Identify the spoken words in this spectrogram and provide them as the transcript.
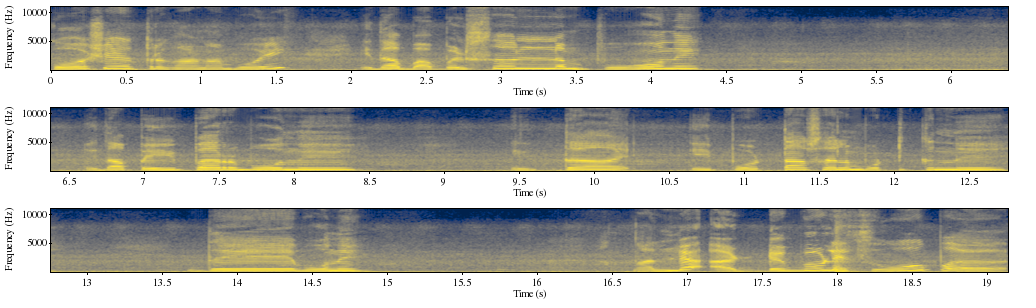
കോശയാത്ര കാണാൻ പോയി? ഇതാ ബബിൾസ് എല്ലാം പോന്ന്. ഇതാ പേപ്പർ പോന്ന്. ഇതാ ഈ പൊട്ടാസെല്ലാം പൊട്ടിക്കുന്ന്. ഇതേ പോന്ന്. നല്ല അടിപൊളി സൂപ്പർ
